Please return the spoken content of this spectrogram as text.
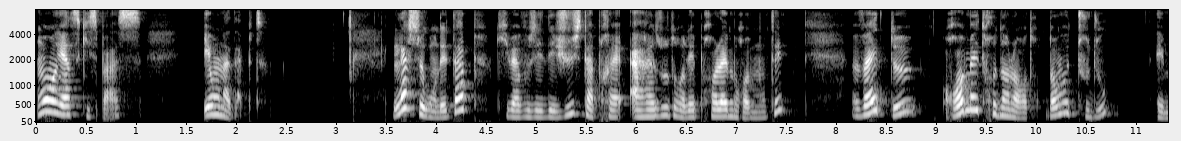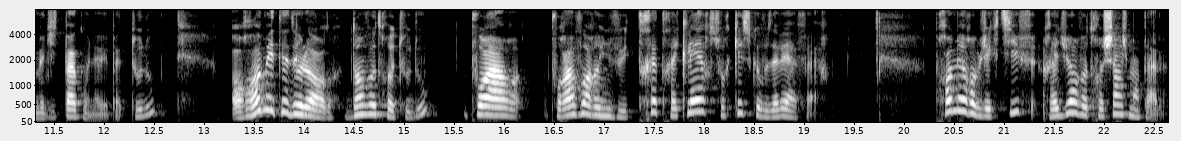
on regarde ce qui se passe et on adapte. La seconde étape, qui va vous aider juste après à résoudre les problèmes remontés, va être de remettre dans l'ordre dans votre to-do, et me dites pas que vous n'avez pas de to-do, remettez de l'ordre dans votre to-do pour, avoir une vue très très claire sur qu'est-ce que vous avez à faire. Premier objectif, réduire votre charge mentale.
